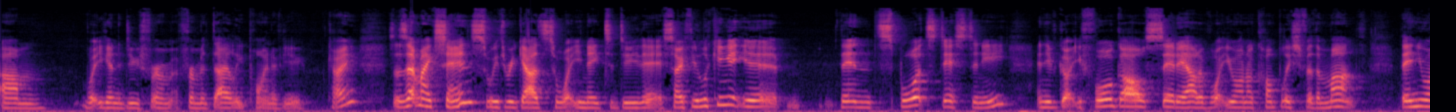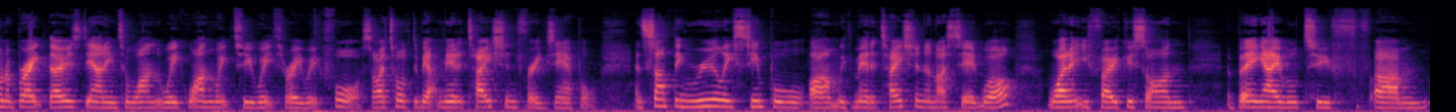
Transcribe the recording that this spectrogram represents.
um, what you're going to do from from a daily point of view. Okay, so does that make sense with regards to what you need to do there? So if you're looking at your then sports destiny, and you've got your four goals set out of what you want to accomplish for the month. Then you want to break those down into one week one, week two, week three, week four. So I talked about meditation, for example, and something really simple um, with meditation. And I said, well, why don't you focus on being able to f- um,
